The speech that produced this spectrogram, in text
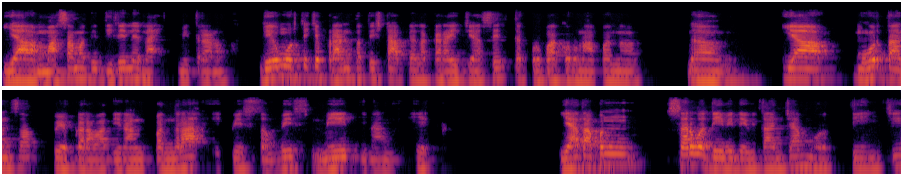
या मासामध्ये दिलेले नाहीत मित्रांनो. देवमूर्तीचे प्राणप्रतिष्ठा आपल्याला करायची असेल तर कृपा करून आपण अं, या मुहूर्तांचा उपयोग करावा. दिनांक पंधरा एकवीस सव्वीस मे दिनांक एक. यात आपण सर्व देवी देवतांच्या मूर्तींची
